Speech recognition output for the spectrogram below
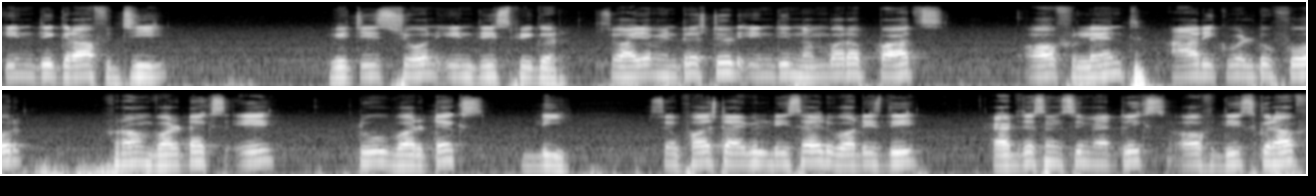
in the graph G which is shown in this figure. So I am interested in the number of paths of length r equal to 4 from vertex A to vertex D. So first I will decide what is the adjacency matrix of this graph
